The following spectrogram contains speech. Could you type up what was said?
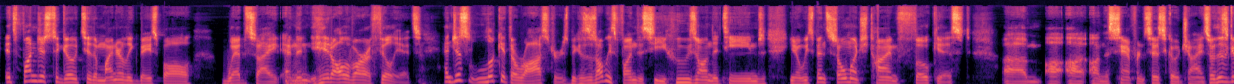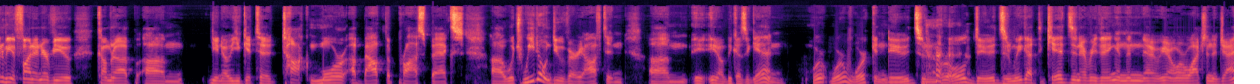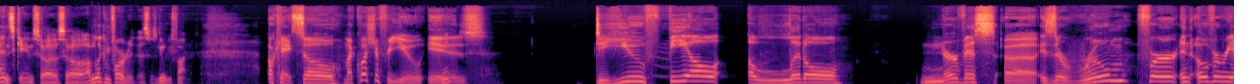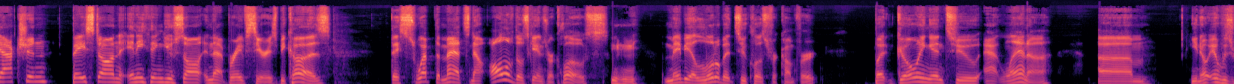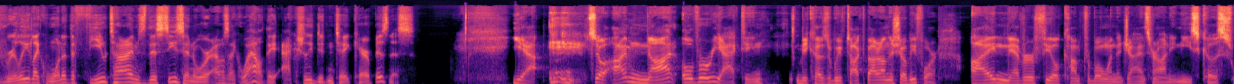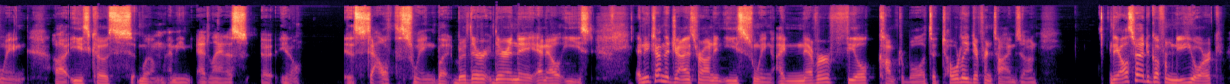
it's fun just to go to the minor league baseball website and mm-hmm. then hit all of our affiliates and just look at the rosters because it's always fun to see who's on the teams. You know, we spend so much time focused um, uh, uh, on the San Francisco Giants. So this is going to be a fun interview coming up. Um, you know, you get to talk more about the prospects, uh, which we don't do very often. Um, you know, because again, we're we're working dudes and we're old dudes and we got the kids and everything and then uh, you know we're watching the Giants game so so I'm looking forward to this it's going to be fun. Okay, so my question for you hmm? is mm-hmm. do you feel a little nervous uh is there room for an overreaction based on anything you saw in that Brave series because they swept the Mets. Now, all of those games were close, Mhm. Maybe a little bit too close for comfort. But going into Atlanta, um, you know, it was really like one of the few times this season where I was like, wow, they actually didn't take care of business. Yeah. so I'm not overreacting because we've talked about it on the show before. I never feel comfortable when the Giants are on an East Coast swing. Uh, East Coast, well, I mean Atlanta's, uh, you know, Is south swing, but but they're they're in the NL East. Anytime the Giants are on an East swing, I never feel comfortable. It's a totally different time zone. They also had to go from New York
